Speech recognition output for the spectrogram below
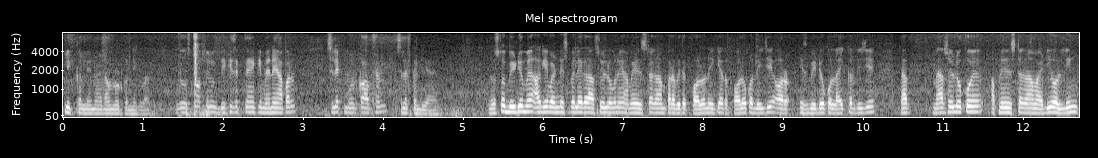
क्लिक कर लेना है डाउनलोड करने के बाद। दोस्तों, आप सभी लोग देख ही सकते हैं कि मैंने यहाँ पर सिलेक्ट मोड का ऑप्शन सेलेक्ट कर लिया है। दोस्तों, वीडियो में आगे बढ़ने से पहले अगर आप सभी लोगों ने हमें इंस्टाग्राम पर अभी तक फॉलो नहीं किया तो फॉलो कर लीजिए और इस वीडियो को लाइक कर दीजिए। मैं आप सभी लोग को अपने इंस्टाग्राम आईडी और लिंक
